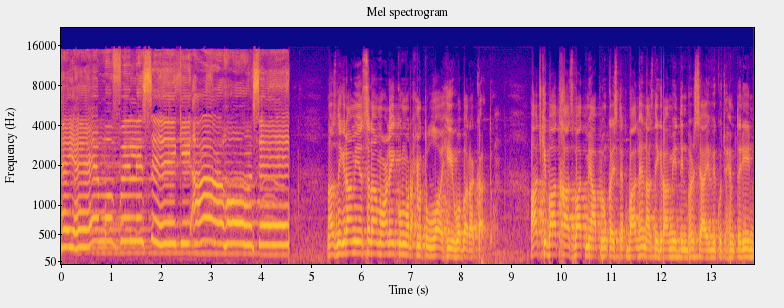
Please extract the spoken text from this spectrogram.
है ये मुफलिस की आहों से। नाजन ग्रामी अस्सलाम वालेकुम वरहमतुल्लाहि वबरकातुहू। आज के बाद ख़ास बात में आप लोगों का इस्तकबाल है। नाजन ग्रामी दिन भर से आई हुई कुछ अहम तरीन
